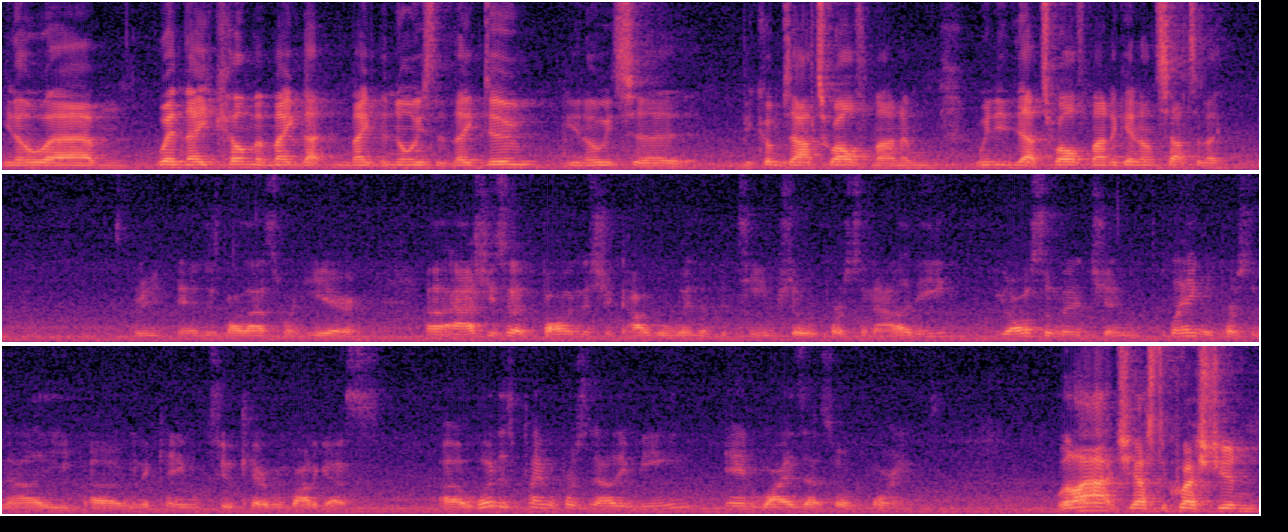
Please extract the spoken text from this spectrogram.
you know um, when they come and make that make the noise that they do, you know it's uh, becomes our 12th man, and we need that 12th man again on Saturday. Great. And just my last one here. Uh, Ashley said following the Chicago win that the team showed personality. You also mentioned playing with personality uh, when it came to Kerwin Vargas. Uh, what does playing with personality mean, and why is that so important? Well, I actually asked a question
